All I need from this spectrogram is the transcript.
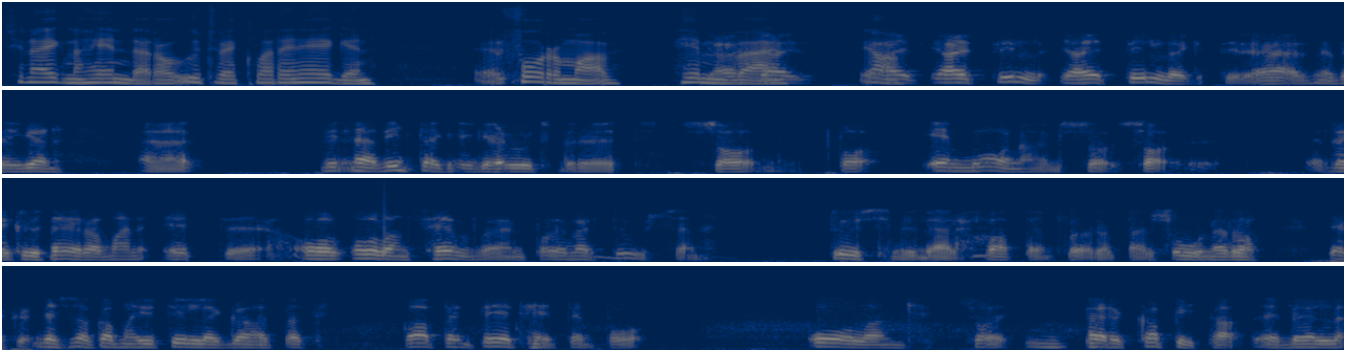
sina egna händer och utvecklar en egen eh, form av hemvärn? Ja. Jag, jag, är till, jag är ett tillägg till det här. Nämligen, äh, när vinterkriget utbröt så på en månad så, så rekryterar man ett äh, Ålands hemvärn på över tusen, tusen där vapenföra personer. Och dessutom kan man ju tillägga att, att vapentätheten på Åland så per capita är väl,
